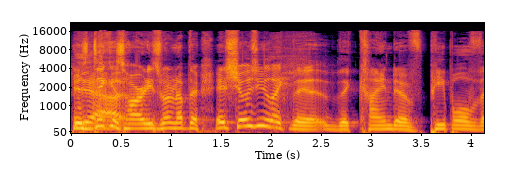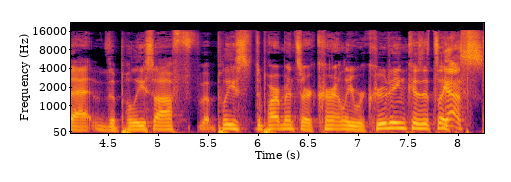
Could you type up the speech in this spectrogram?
His Yeah. dick is hard. He's running up there. It shows you like the the kind of people that the police off police departments are currently recruiting because it's like Yes.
